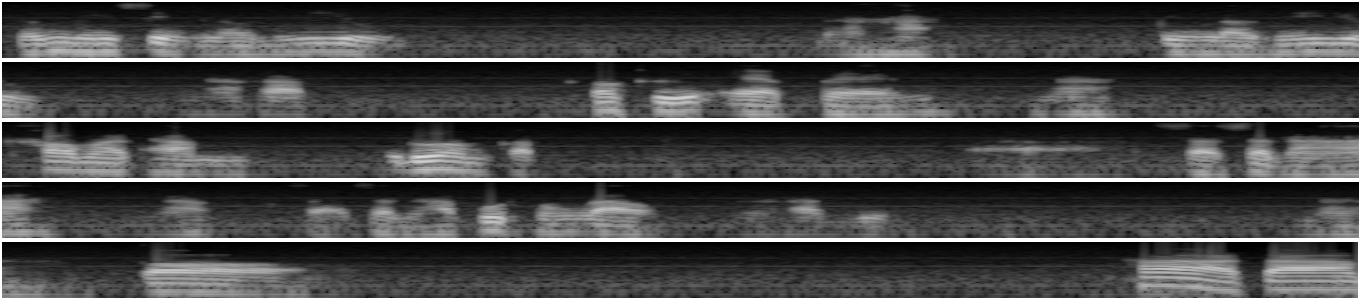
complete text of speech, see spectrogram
ถึงมีสิ่งเหล่านี้อยู่นะฮะสิ่งเหล่านี้อยู่นะครับ ก็คือแอบแฝงนะเข้ามาทำร่วมกับศาสนา นะครับศาสนาพุทธของเรานะครับอยู่นะก็ ถ้าตาม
